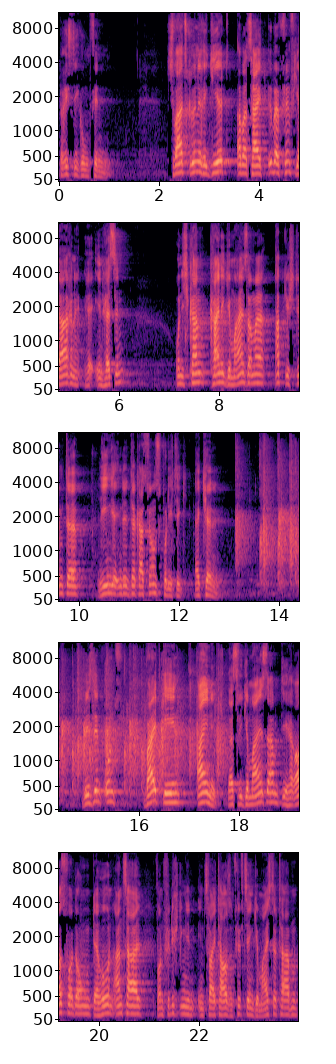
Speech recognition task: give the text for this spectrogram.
Berichtigung finden. Schwarz-Grüne regiert aber seit über fünf Jahren in Hessen, und ich kann keine gemeinsame, abgestimmte Linie in der Integrationspolitik erkennen. Wir sind uns weitgehend einig, dass wir gemeinsam die Herausforderungen der hohen Anzahl von Flüchtlingen in 2015 gemeistert haben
